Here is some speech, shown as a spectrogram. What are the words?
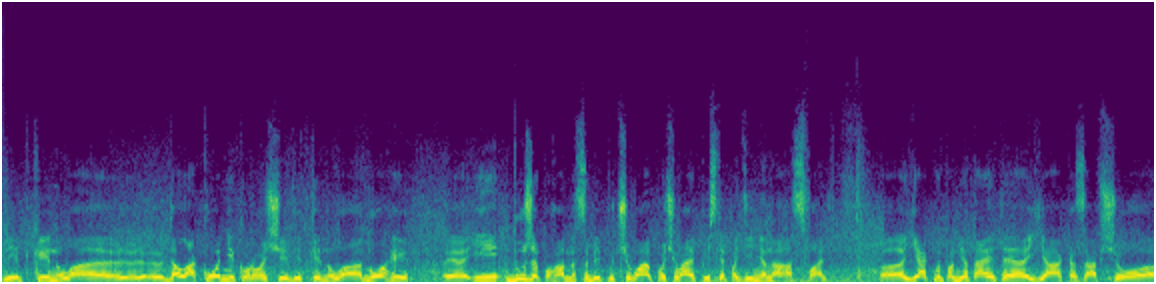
відкинула, е, дала коні, коротше, відкинула ноги е, і дуже погано собі почуває, почуває після падіння на асфальт. Е, Як ви пам'ятаєте, я казав, що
